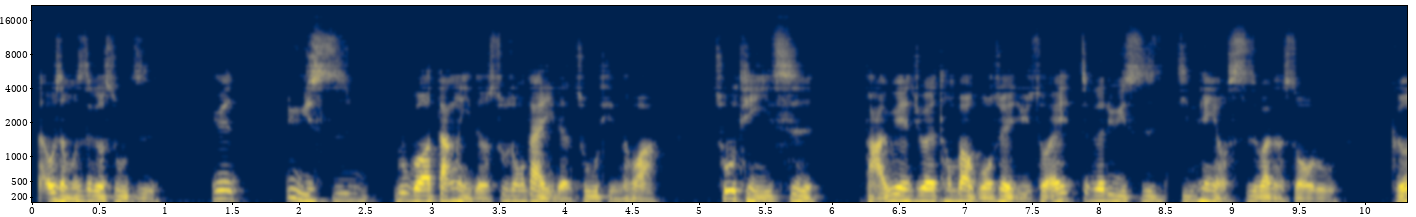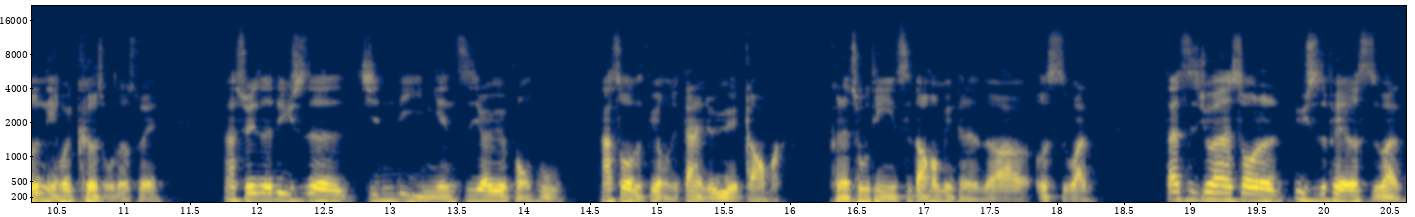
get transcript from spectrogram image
那为什么是这个数字？因为律师如果要当你的诉讼代理人出庭的话，出庭一次，法院就会通报国税局说，哎，这个律师今天有四万的收入，隔年会课所得税。那随着律师的经历年资越来越丰富，他收的费用就当然就越高嘛。可能出庭一次到后面可能都要二十万。但是，就算收了律师费二十万，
